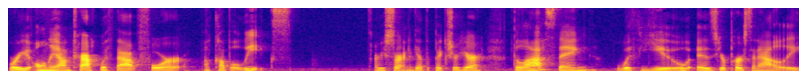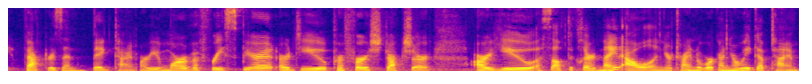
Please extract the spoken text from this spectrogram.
were you only on track with that for a couple weeks? Are you starting to get the picture here? The last thing with you is your personality factors in big time. Are you more of a free spirit or do you prefer structure? Are you a self declared night owl and you're trying to work on your wake up time?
